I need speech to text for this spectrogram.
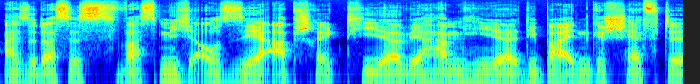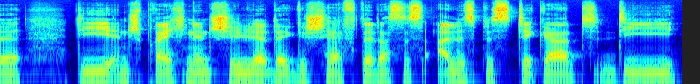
Also das ist, was mich auch sehr abschreckt hier. Wir haben hier die beiden Geschäfte, die entsprechenden Schilder der Geschäfte, das ist alles bestickert, die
